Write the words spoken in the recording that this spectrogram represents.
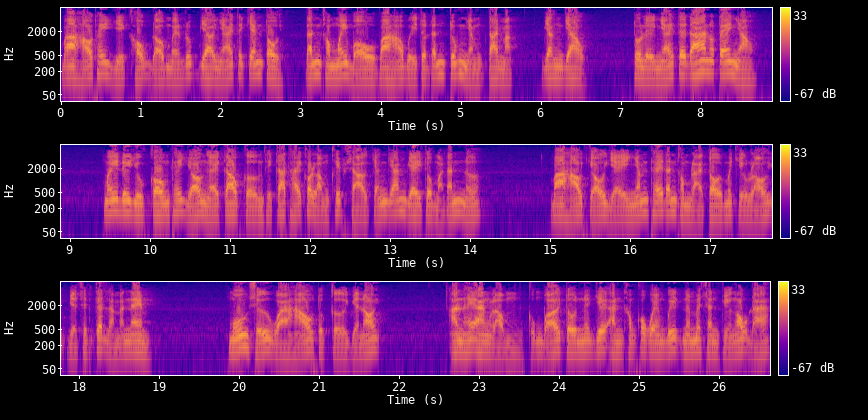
ba hảo thấy việc hỗn độn bèn rút dao nhảy tới chém tôi. Đánh không mấy bộ, ba hảo bị tôi đánh trúng nhầm tay mặt, văng dao. Tôi liền nhảy tới đá nó té nhào. Mấy đứa du côn thấy võ nghệ cao cường thì cả thảy có lòng khiếp sợ, chẳng dám dây tôi mà đánh nữa. Ba hảo chỗ dậy nhắm thế đánh không lại tôi mới chịu lỗi và xin kết làm anh em. Muốn xử hòa hảo, tôi cười và nói, anh hãy an lòng, cũng bởi tôi nói với anh không có quen biết nên mới sanh chuyện ấu đả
